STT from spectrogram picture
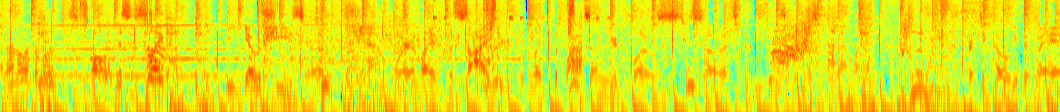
I don't know what the most evolved. This is like Yoshis of GM, where like the size, are, like the blast zones are close, so it's pretty easy to just kind of like for it to go either way.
